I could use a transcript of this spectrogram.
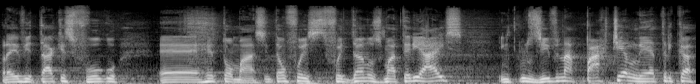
para evitar que esse fogo é, retomasse. Então foi, foi danos materiais, inclusive na parte elétrica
